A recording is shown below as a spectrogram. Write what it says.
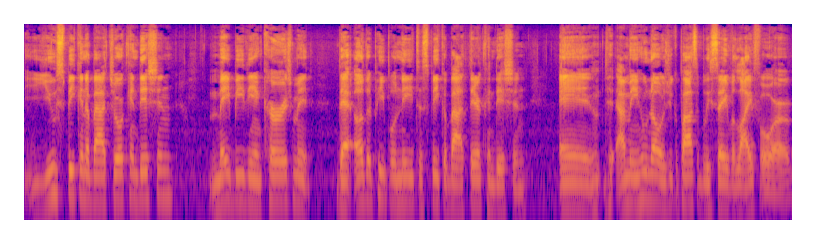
you speaking about your condition may be the encouragement that other people need to speak about their condition. And I mean, who knows? You could possibly save a life, or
